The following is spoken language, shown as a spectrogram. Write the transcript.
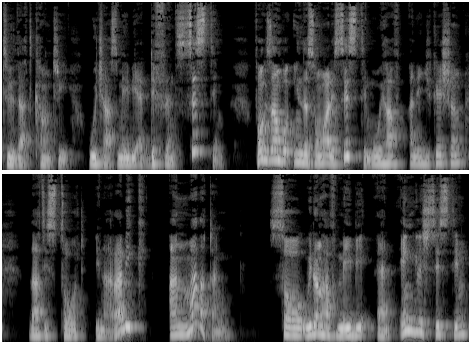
to that country, which has maybe a different system? For example, in the Somali system, we have an education that is taught in Arabic and mother tongue. So we don't have maybe an English system.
